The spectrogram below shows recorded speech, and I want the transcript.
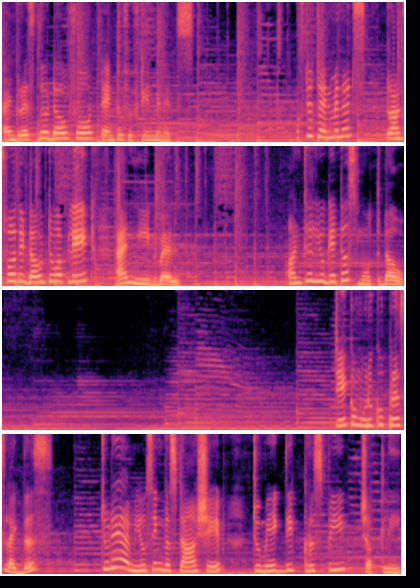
and rest the dough for 10 to 15 minutes. After 10 minutes, transfer the dough to a plate and knead well until you get a smooth dough. Take a murukku press like this. Today I am using the star shape to make the crispy chakli.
